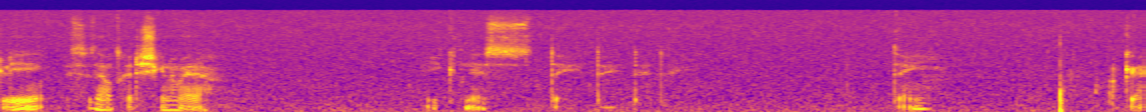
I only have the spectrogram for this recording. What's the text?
Се знам откъде ще ги намеря. Weakness. Тъй, тъй, тъй, тъй. Тъй. Окей.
